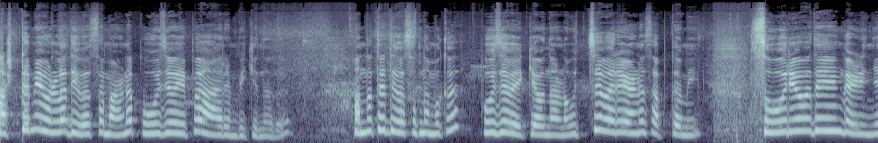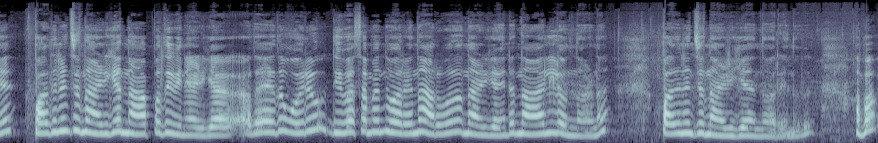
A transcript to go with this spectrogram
അഷ്ടമിയുള്ള ദിവസമാണ് പൂജ പൂജവയ്പ്പ് ആരംഭിക്കുന്നത്. അന്നത്തെ ദിവസം നമുക്ക് പൂജ വയ്ക്കാവുന്നതാണ്. ഉച്ച വരെയാണ് സപ്തമി. സൂര്യോദയം കഴിഞ്ഞ് പതിനഞ്ച് നാഴിക നാൽപ്പത് വിനാഴിക. അതായത് ഒരു ദിവസം എന്ന് പറയുന്ന അറുപത് നാഴിക അതിന്റെ നാലിലൊന്നാണ്. പതിനഞ്ച് നാഴിക എന്ന് പറയുന്നത്. അപ്പോൾ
